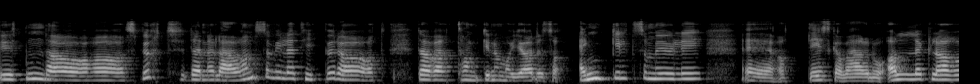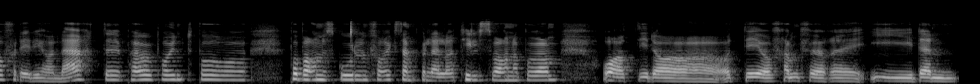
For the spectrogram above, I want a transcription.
uten da å ha spurt denne læreren, så vil jeg tippe da at det har vært tanken om å gjøre det så enkelt som mulig. Eh, at det skal være noe alle klarer fordi de har lært eh, powerpoint på, på barneskolen f.eks., eller tilsvarende program. Og at, de da, at det å fremføre i den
